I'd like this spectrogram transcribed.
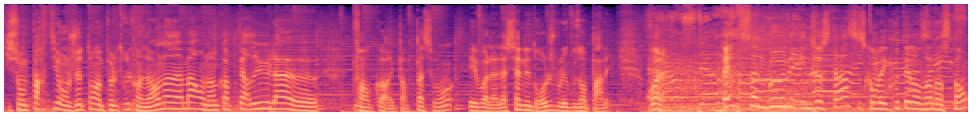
qui sont partis en jetant un peu le truc en disant On en a marre, on a encore perdu là. euh. Enfin, encore, ils partent pas souvent. Et voilà, la scène est drôle, je voulais vous en parler. Voilà. Benson Boone in the Stars, c'est ce qu'on va écouter dans un instant.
